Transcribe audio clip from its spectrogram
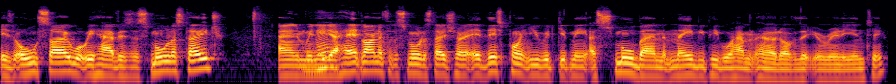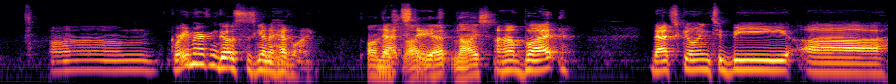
is also what we have is a smaller stage, and we Mm-hmm. need a headliner for the smaller stage. So at this point, you would give me a small band that maybe people haven't heard of that you're really into. Um, Great American Ghost is gonna headline. On That this, stage. yeah, nice. Uh, but that's going to be uh,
